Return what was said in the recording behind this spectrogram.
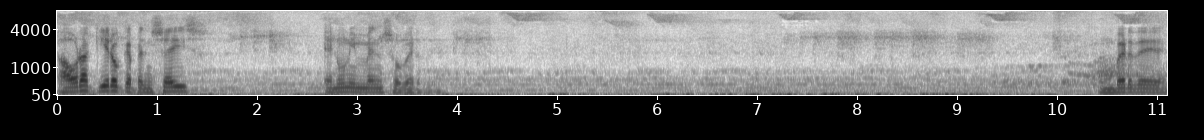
Ahora quiero que penséis en un inmenso verde. Un verde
